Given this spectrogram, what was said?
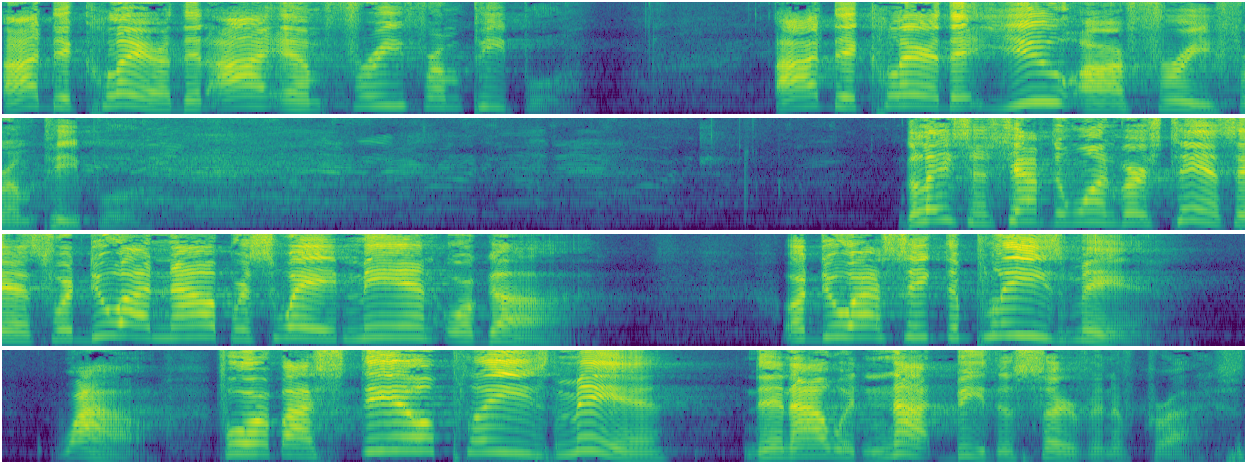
I declare that I am free from people. I declare that you are free from people. Galatians chapter 1, verse 10 says, For do I now persuade men or God? Or do I seek to please men? Wow. For if I still pleased men, then I would not be the servant of Christ.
